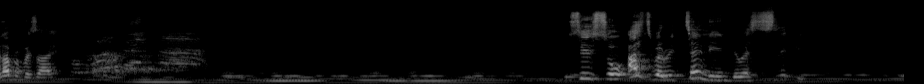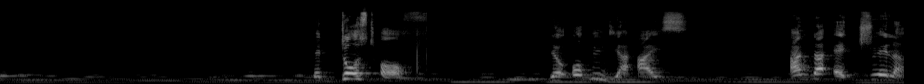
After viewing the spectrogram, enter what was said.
Can I prophesy? You see, so as they were returning, they were sleeping. They dozed off. They opened their eyes under a trailer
